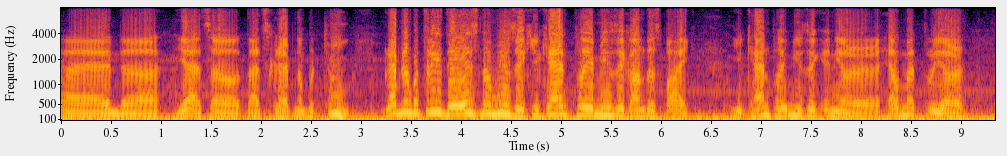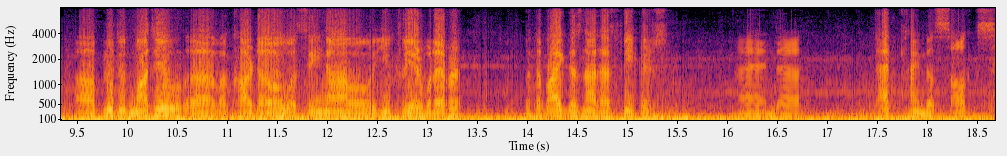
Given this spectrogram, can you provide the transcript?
And uh, yeah so that's grab number two. Grab number three there is no music. You can't play music on this bike. You can play music in your helmet through your uh, Bluetooth module uh, a Cardo, a Sena or Uclear whatever. But the bike does not have speakers. And uh, that kind of sucks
